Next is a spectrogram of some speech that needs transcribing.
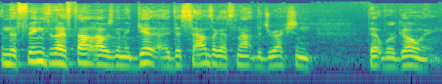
And the things that I thought I was going to get, uh, it sounds like that's not the direction that we're going.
